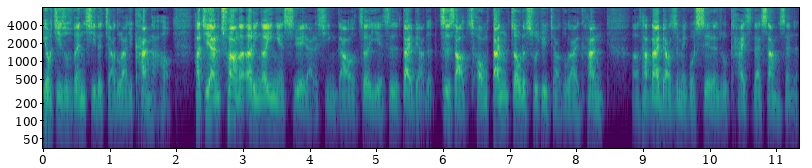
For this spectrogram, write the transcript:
用技术分析的角度来去看了哈，它既然创了二零二一年十月以来的新高，这也是代表的，至少从单周的数据角度来看，呃，它代表是美国失业人数开始在上升了。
